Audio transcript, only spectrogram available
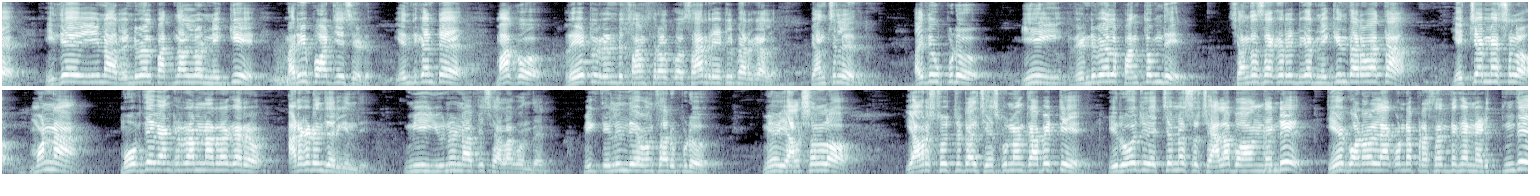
ఇదే ఈయన రెండు వేల పద్నాలుగులో నెగ్గి మరీ పాటు చేశాడు. ఎందుకంటే మాకు రేట్లు రెండు సంవత్సరాలకు ఒకసారి రేట్లు పెరగాలి. పెంచలేదు. అయితే ఇప్పుడు ఈ రెండు వేల పంతొమ్మిది చంద్రశేఖర్ రెడ్డి గారు నెగ్గిన తర్వాత హెచ్ఎంఎస్లో మొన్న మోపిదే వెంకటరామనారావు గారు అడగడం జరిగింది. మీ యూనియన్ ఆఫీస్ ఎలాగుందని. మీకు తెలియదు ఏమో సార్ ఇప్పుడు మేము ఎలక్షన్లో ఎవరెస్ట్ వచ్చినట్టు వాళ్ళు చేసుకున్నాం కాబట్టి ఈరోజు హెచ్ఎంఎస్ చాలా బాగుందండి. ఏ గొడవలు లేకుండా ప్రశాంతంగా నడుస్తుంది.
